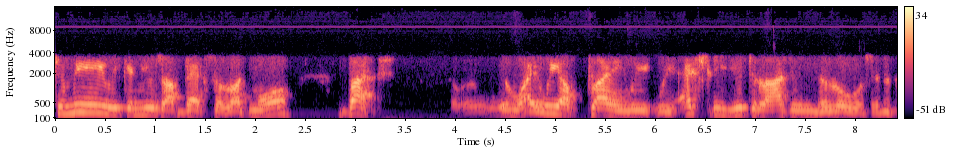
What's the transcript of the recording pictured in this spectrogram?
To me, we can use our backs a lot more, but the way we are playing, we we're actually utilizing the laws, and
